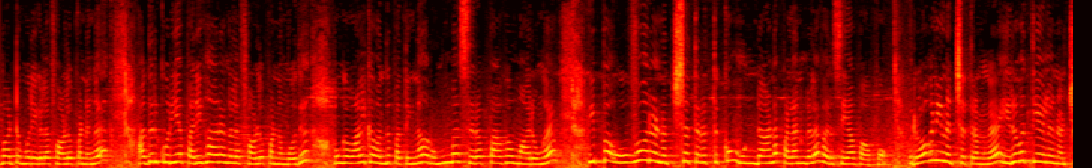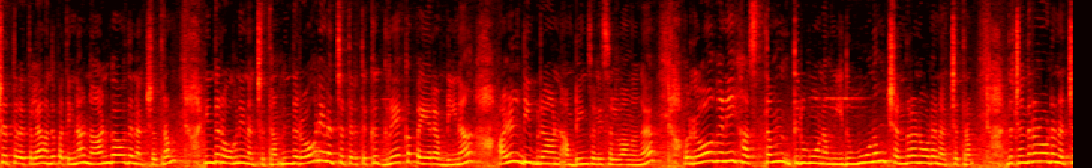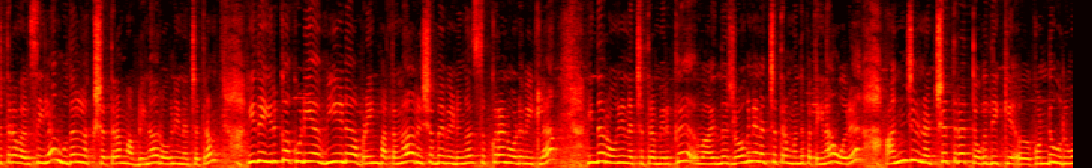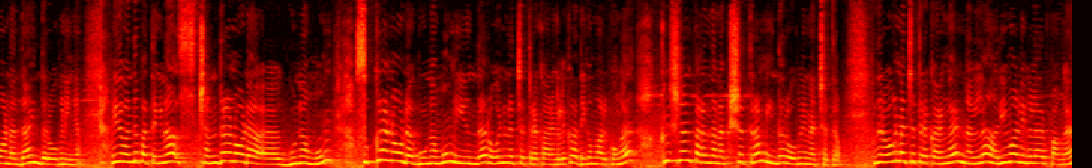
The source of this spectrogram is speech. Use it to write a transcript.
வழிபாட்டு முறைகளை ஃபாலோ பண்ணுங்கள் அதற்குரிய பரிகாரங்களை ஃபாலோ பண்ணும்போது உங்கள் வாழ்க்கை வந்து பார்த்திங்கன்னா ரொம்ப சிறப்பாக மாறுங்க. இப்போ ஒவ்வொரு நட்சத்திரத்துக்கும் உண்டான பலன்களை வரிசையாக பார்ப்போம். ரோகிணி நட்சத்திரம்ங்க இருபத்தி ஏழு நட்சத்திரத்தில் வந்து பார்த்திங்கன்னா நான்காவது நட்சத்திரம் இந்த ரோகிணி நட்சத்திரம். இந்த ரோகிணி நட்சத்திரத்துக்கு கிரேக்க பெயர் அப்படின்னா அல்டிப்ரான் அப்படின்னு சொல்லி சொல்லுவாங்கங்க. ரோகிணி ஹஸ்தம் திருவோணம் இது மூணும் சந்திரனோட நட்சத்திரம். இந்த சந்திரனோட நட்சத்திர வரிசையில் முதல் நட்சத்திரம் நட்சத்திரம் அப்படின்னா ரோகிணி நட்சத்திரம். இது இருக்கக்கூடிய வீடு அப்படின்னு பார்த்தோம்னா ரிஷப வீடுங்க. சுக்கரனோட வீட்டில் இந்த ரோகிணி நட்சத்திரம் இருக்குது இந்த ரோகிணி நட்சத்திரம் வந்து பார்த்திங்கன்னா ஒரு அஞ்சு நட்சத்திர தொகுதிக்கு கொண்டு உருவானது தான் இந்த ரோகிணிங்க. இது வந்து பார்த்திங்கன்னா சந்திரனோட குணமும் சுக்கரனோட குணமும் இந்த ரோகிணி நட்சத்திரக்காரங்களுக்கு அதிகமாக இருக்குங்க. கிருஷ்ணன் பிறந்த நட்சத்திரம் இந்த ரோகிணி நட்சத்திரம். இந்த ரோகிணி நட்சத்திரக்காரங்க நல்ல அறிவாளிகளாக இருப்பாங்க.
